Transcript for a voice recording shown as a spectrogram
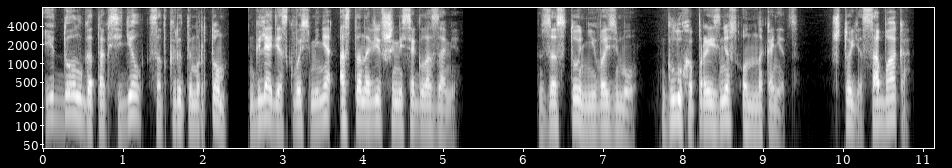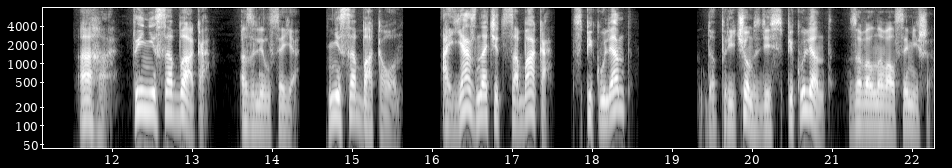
и долго так сидел с открытым ртом, глядя сквозь меня остановившимися глазами. «За сто не возьму», — глухо произнес он наконец. «Что я, собака?» «Ага, ты не собака», — озлился я. «Не собака он. А я, значит, собака? Спекулянт?» «Да при чем здесь спекулянт?» — заволновался Миша.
